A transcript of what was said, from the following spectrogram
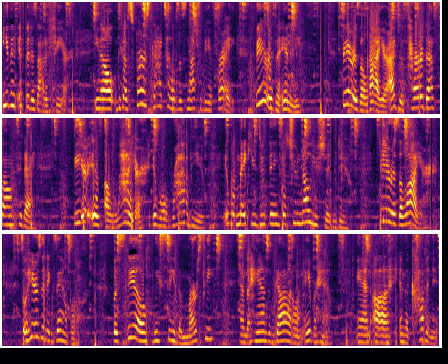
even if it is out of fear, you know, because first God tells us not to be afraid. Fear is an enemy. Fear is a liar. I just heard that song today. Fear is a liar. It will rob you. It will make you do things that you know you shouldn't do. Fear is a liar. So here's an example. But still, we see the mercy and the hand of God on Abraham and uh, in the covenant,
